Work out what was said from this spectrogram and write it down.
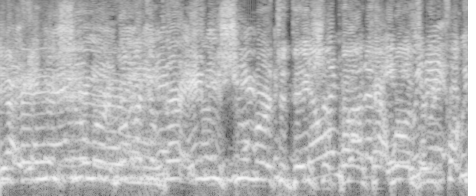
Yeah, feminists. Amy and- Schumer. We're gonna compare Amy so. You didn't- Schumer to Dave No Chappelle, up Cat Amy Williams. We, Are you fucking we,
